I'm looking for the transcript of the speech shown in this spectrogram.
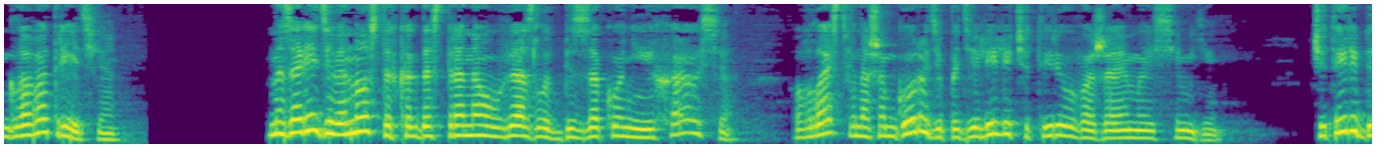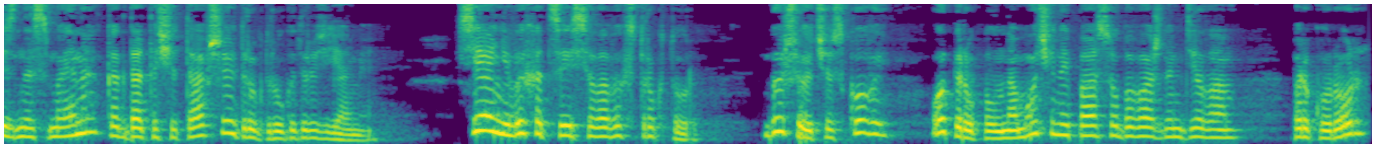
Глава третья. На заре 90-х, когда страна увязла в беззаконии и хаосе, власть в нашем городе поделили четыре уважаемые семьи. Четыре бизнесмена, когда-то считавшие друг друга друзьями. Все они выходцы из силовых структур. Бывший участковый, оперуполномоченный по особо важным делам, прокурор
